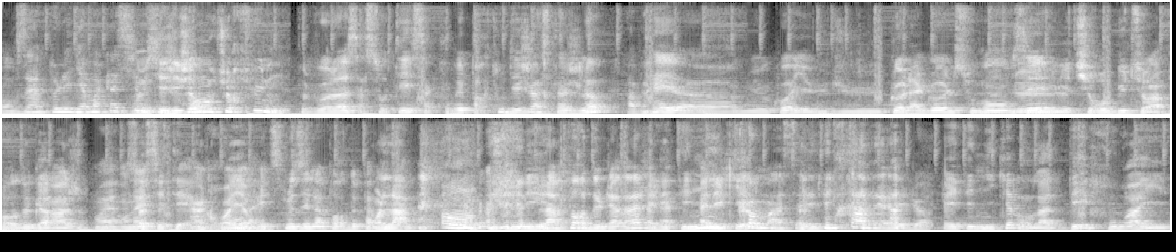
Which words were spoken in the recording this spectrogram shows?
on, faisait un peu les On aussi. était je déjà dans le turfu, nous. Voilà, ça sautait, ça courait partout déjà à cet âge-là. Après, euh, quoi, il y a eu du goal à goal, souvent on faisait. Le, tir au but sur la porte de garage. Ouais, on Ça, a, c'était on a incroyable. explosé la porte de On l'a. La porte de garage, Elle était Elle est nickel. comme. Traverse, elle était travers, les gars. Elle était nickel, on l'a défouraillée.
